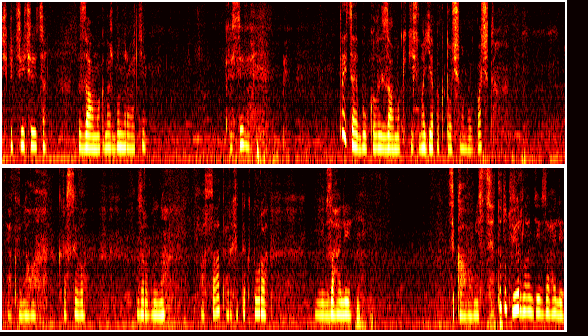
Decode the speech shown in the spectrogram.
чи підсвічується замок наш Бонраті. Красиво. Та й це був колись замок, якийсь маєток точно був, бачите? Як в нього красиво зроблено фасад, архітектура і взагалі цікаве місце. Та тут в Ірландії взагалі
